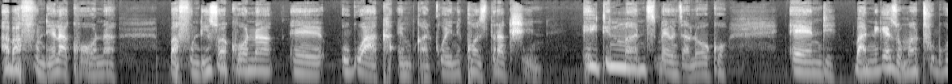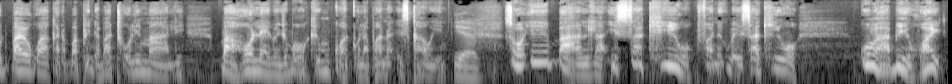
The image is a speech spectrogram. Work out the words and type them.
abafundela khona bafundiswa khona eh ukwakha emgaqweni construction. 18 months benza lokho. And banikezwa amathuba ukuthi bayokwakha baphinde bathole imali baholelwe njengoba wakhe umgwaqo lapha esikhawini Yebo. so ibandla isakhiwo kufanele kube isakhiwo kungabi white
